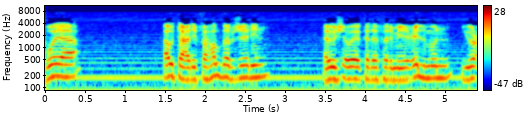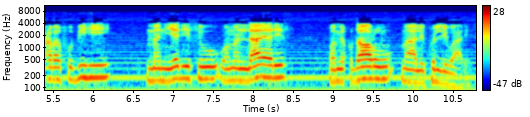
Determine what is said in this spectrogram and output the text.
بۆیە ئەو تعریفە هەڵدەبژێرین ئەوش ئەوەیە کە دەفەرمي علم يعرف به من يرث ومن لا يرث ومقدار ما لكل وارث.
